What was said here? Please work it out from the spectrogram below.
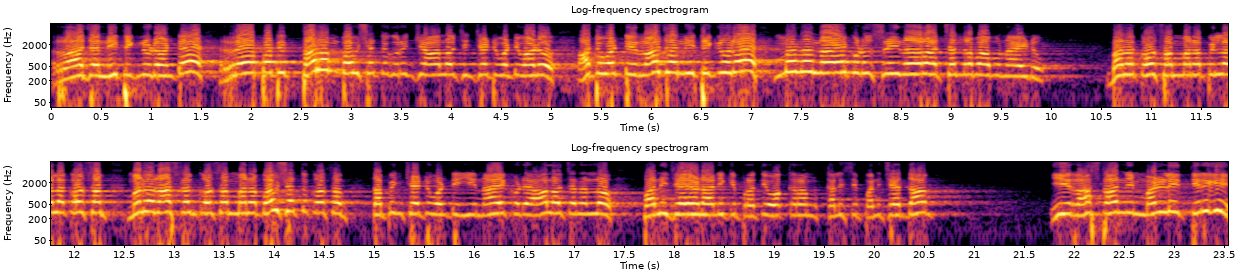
రాజనీతిజ్ఞుడు అంటే రేపటి తరం భవిష్యత్తు గురించి ఆలోచించేటువంటి వాడు. అటువంటి రాజనీతిజ్ఞుడే మన నాయకుడు శ్రీ నారా చంద్రబాబు నాయుడు. మన కోసం మన పిల్లల కోసం మన రాష్ట్రం కోసం మన భవిష్యత్తు కోసం తప్పించేటువంటి ఈ నాయకుడి ఆలోచనల్లో పని చేయడానికి ప్రతి ఒక్కరం కలిసి పనిచేద్దాం ఈ రాష్ట్రాన్ని మళ్ళీ తిరిగి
